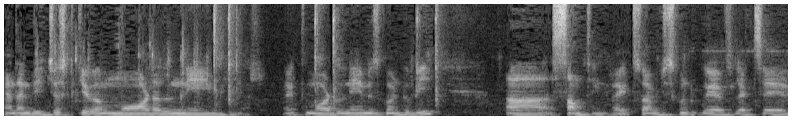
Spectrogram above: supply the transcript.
and then we just give a model name here, right? The model name is going to be uh, something, right? So I'm just going to give, let's say,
